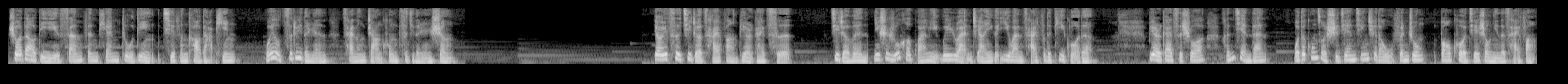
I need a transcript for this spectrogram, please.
说到底，三分天注定，七分靠打拼。”唯有自律的人才能掌控自己的人生。有一次，记者采访比尔盖茨，记者问：“你是如何管理微软这样一个亿万财富的帝国的？”比尔盖茨说：“很简单，我的工作时间精确到五分钟，包括接受您的采访。”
